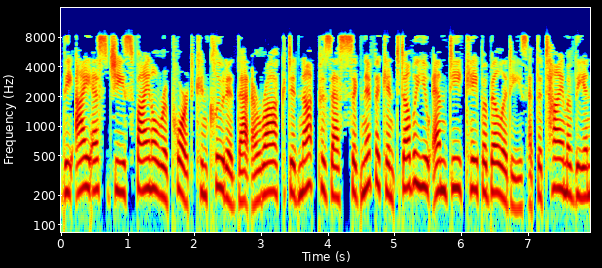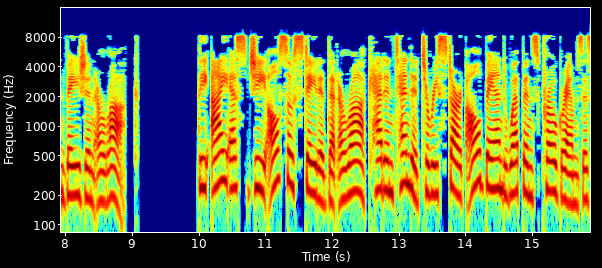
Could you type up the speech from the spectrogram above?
the ISG's final report concluded that Iraq did not possess significant WMD capabilities at the time of the invasion Iraq. The ISG also stated that Iraq had intended to restart all banned weapons programs as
